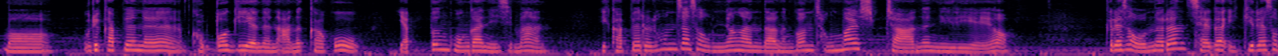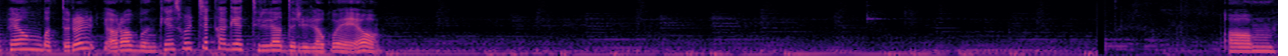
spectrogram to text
뭐, 우리 카페는 겉보기에는 아늑하고 예쁜 공간이지만 이 카페를 혼자서 운영한다는 건 정말 쉽지 않은 일이에요. 그래서 오늘은 제가 이 길에서 배운 것들을 여러분께 솔직하게 들려드리려고 해요. 음,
